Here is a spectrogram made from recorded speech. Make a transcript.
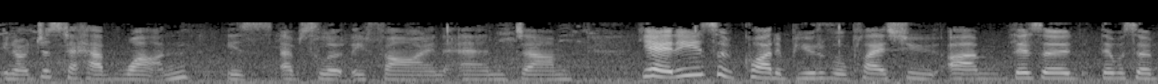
you know just to have one is absolutely fine and. Um, yeah, it is a, quite a beautiful place. You, um, there's a there was a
